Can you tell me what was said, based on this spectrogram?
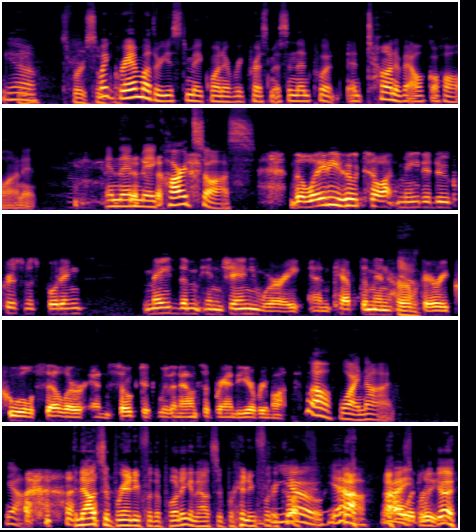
you Yeah. know. It's very simple. My grandmother used to make one every Christmas and then put a ton of alcohol on it and then make hard sauce. The lady who taught me to do Christmas puddings made them in January and kept them in her Yeah. very cool cellar and soaked it with an ounce of brandy every month. Well, why not? Yeah. and now it's a brandy for the pudding, and now it's a brandy for, For the you. cook. Yeah. Right. at pretty least.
